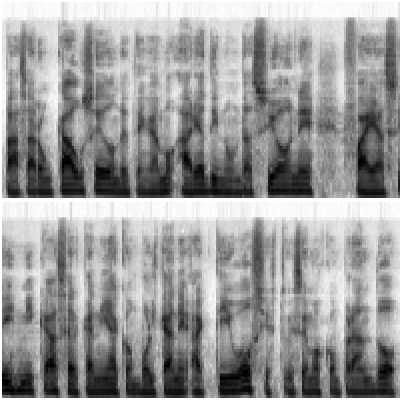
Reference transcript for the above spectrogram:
pasar un cauce, donde tengamos áreas de inundaciones, fallas sísmicas, cercanía con volcanes activos. Si estuviésemos comprando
